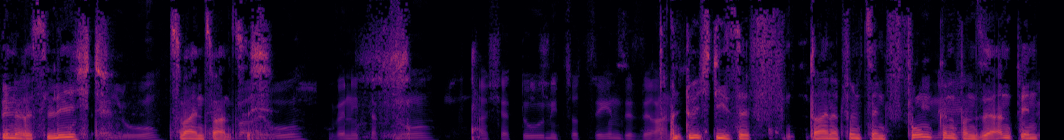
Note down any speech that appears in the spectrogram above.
Inneres Licht 22. Und durch diese 315 Funken von Sernpin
